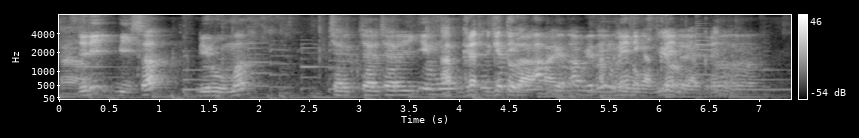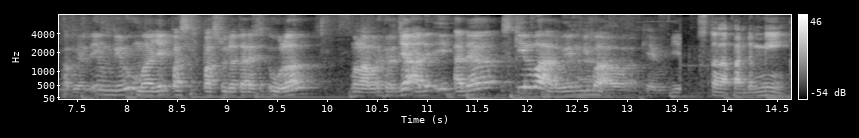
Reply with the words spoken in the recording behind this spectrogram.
Nah. Jadi bisa di rumah cari cari cari ilmu Upgrade begitulah. upgrade upgrade ilmu Upgrading, Iya, upgrading, iya. upgrade. Heeh. upgrade ilmu di rumah jadi pas pas sudah terreset ulang melamar kerja ada ada skill baru yang dibawa kayak begitu Setelah pandemi,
